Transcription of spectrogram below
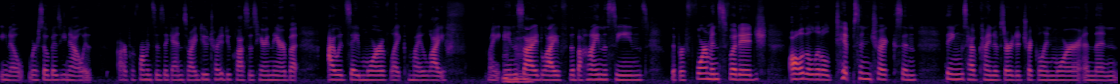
You know, we're so busy now with our performances again, so I do try to do classes here and there, but I would say more of like my life, my Mhm. inside life, the behind the scenes, the performance footage, all the little tips and tricks and things have kind of started to trickle in more, and then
